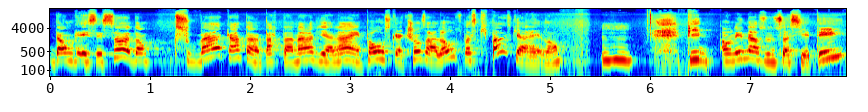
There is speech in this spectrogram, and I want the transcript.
Donc, et c'est ça. Donc, souvent, quand un partenaire violent impose quelque chose à l'autre, parce qu'il pense qu'il a raison. Puis, on est dans une société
